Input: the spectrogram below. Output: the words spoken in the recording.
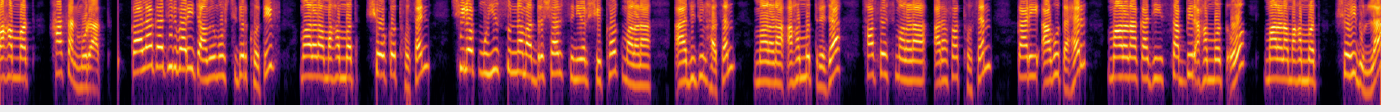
মোহাম্মদ হাসান মুরাদ। কালাগাজীর বাড়ি জামে মসজিদের খতিফ মালানা মোহাম্মদ শৌকত হোসেন, শিলক মুহিউসুন্না মাদ্রাসার সিনিয়র শিক্ষক মালানা আজিজুল হাসান, মালানা আহমদ রেজা, হাফেজ মালানা আরাফাত হোসেন, কারি আবু তাহের, মালানা কাজী সাব্বির আহমদ ও মালানা মোহাম্মদ শহীদুল্লাহ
